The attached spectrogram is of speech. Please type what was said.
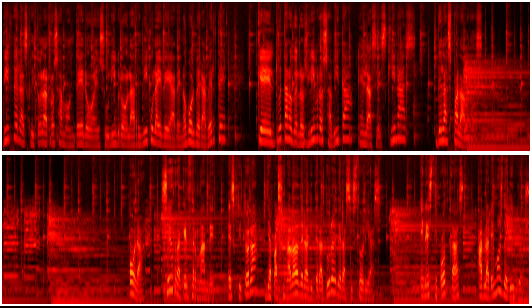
Dice la escritora Rosa Montero en su libro La ridícula idea de no volver a verte que el tuétano de los libros habita en las esquinas de las palabras. Hola, soy Raquel Fernández, escritora y apasionada de la literatura y de las historias. En este podcast hablaremos de libros,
